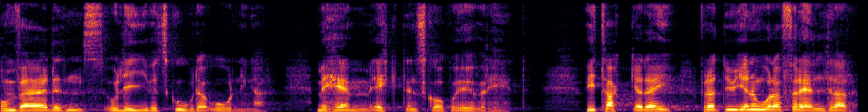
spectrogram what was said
om världens och livets goda ordningar med hem, äktenskap och överhet. Vi tackar dig för att du genom våra föräldrar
